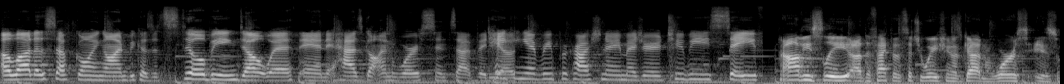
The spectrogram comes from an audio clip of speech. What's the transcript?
a lot of the stuff going on because it's still being dealt with and it has gotten worse since that video. Taking every precautionary measure to be safe. Obviously, uh, the fact that the situation has gotten worse is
